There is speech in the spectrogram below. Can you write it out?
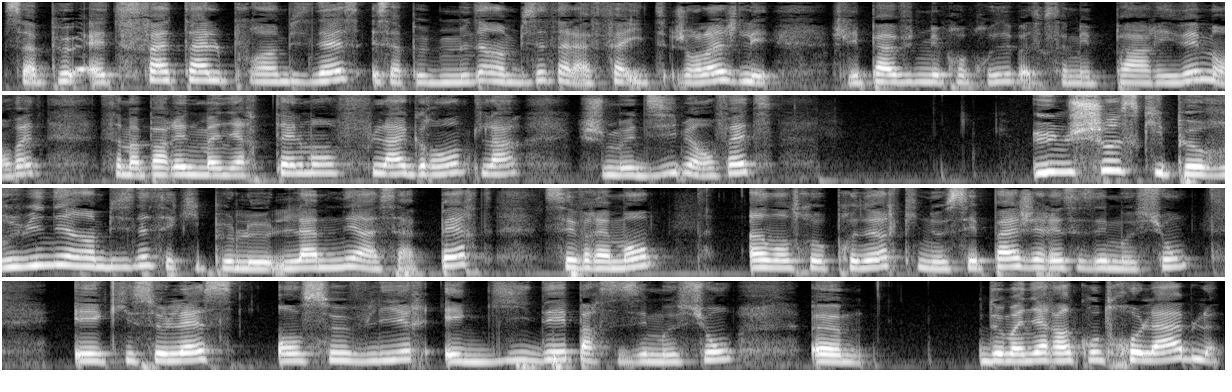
ça peut être fatal pour un business et ça peut mener un business à la faillite. Genre là, je l'ai je l'ai pas vu de mes propres yeux parce que ça m'est pas arrivé, mais en fait, ça m'apparaît de manière tellement flagrante là, que je me dis mais en fait, une chose qui peut ruiner un business et qui peut l'amener à sa perte, c'est vraiment un entrepreneur qui ne sait pas gérer ses émotions et qui se laisse ensevelir et guider par ses émotions euh, de manière incontrôlable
